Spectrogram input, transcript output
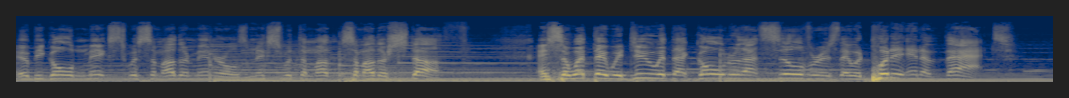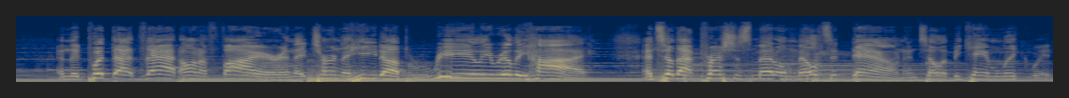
It would be gold mixed with some other minerals, mixed with some other stuff. And so, what they would do with that gold or that silver is they would put it in a vat. And they'd put that vat on a fire and they'd turn the heat up really, really high until that precious metal melted down until it became liquid.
